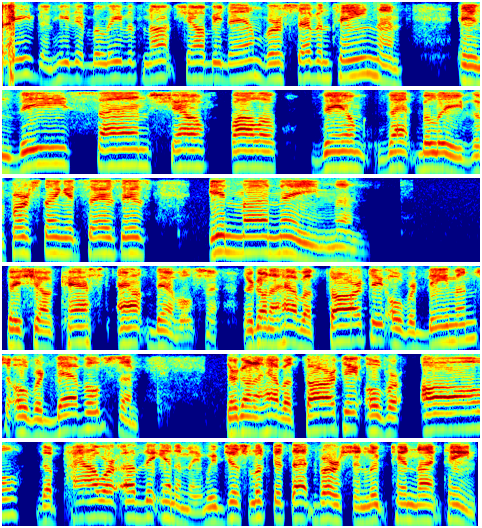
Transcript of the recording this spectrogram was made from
saved, and he that believeth not shall be damned. Verse 17, um, and these signs shall follow them that believe. The first thing it says is, in my name they shall cast out devils. They're going to have authority over demons, over devils. They're going to have authority over all the power of the enemy. We've just looked at that verse in Luke 10:19.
